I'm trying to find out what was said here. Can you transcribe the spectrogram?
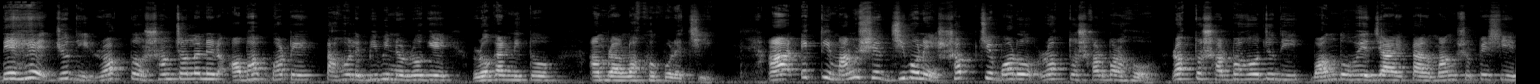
দেহে যদি রক্ত সঞ্চালনের অভাব ঘটে, তাহলে বিভিন্ন রোগে রোগান্বিত আমরা লক্ষ্য করেছি। আর একটি মানুষের জীবনে সবচেয়ে বড় রক্ত সরবরাহ রক্ত সরবরাহ যদি বন্ধ হয়ে যায় তার মাংসপেশির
